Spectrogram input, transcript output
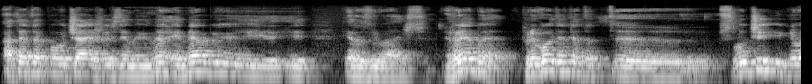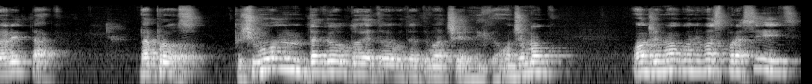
от этого получаешь жизненную энергию и, и, и развиваешься. Ребе приводит этот э, случай и говорит так. Вопрос. Почему он довел до этого вот этого отшельника? Он же мог, он же мог у него спросить,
